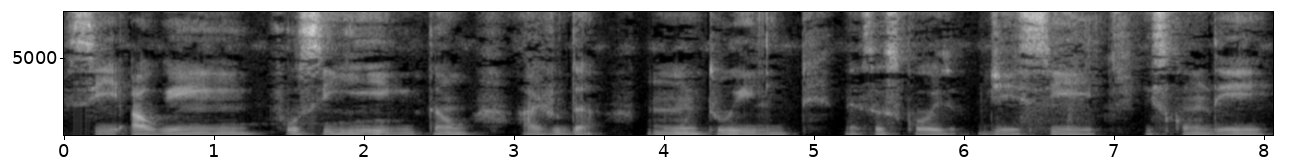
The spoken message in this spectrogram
se alguém for seguir, então ajuda muito ele nessas coisas de se esconder.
